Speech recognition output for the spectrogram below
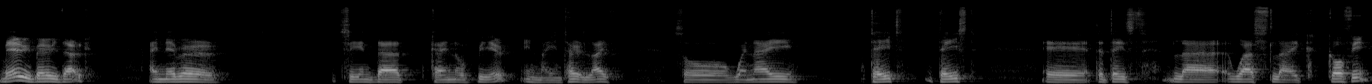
very very dark. I never seen that kind of beer in my entire life. So when I taste taste, uh, the taste la- was like coffee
